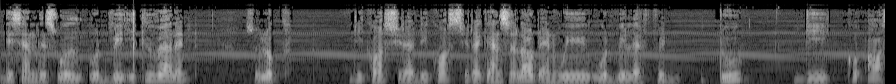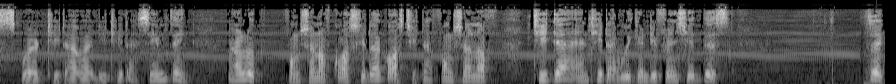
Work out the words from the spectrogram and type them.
this and this will would be equivalent. So look d cos theta d cos theta cancel out and we would be left with 2 d cos squared theta by d theta. Same thing. Now look function of cos theta cos theta. Function of theta and theta. We can differentiate this. Check.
